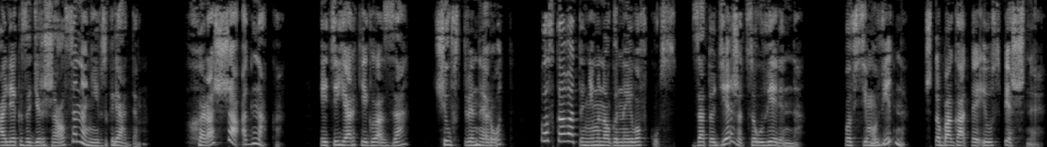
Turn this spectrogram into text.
Олег задержался на ней взглядом. Хороша, однако. Эти яркие глаза, чувственный рот, плосковато немного на его вкус, зато держатся уверенно. По всему видно, что богатая и успешная.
